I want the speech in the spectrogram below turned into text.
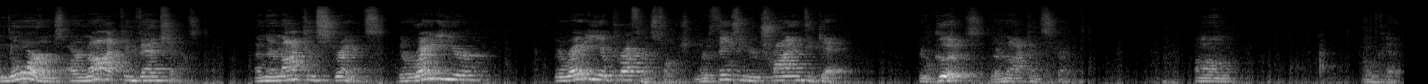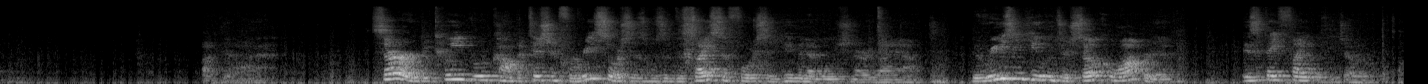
norms are not conventions, and they're not constraints. They're right in your, they're right in your preference function. They're things that you're trying to get. They're goods. They're not constraints. Um, okay. Third, between group competition for resources was a decisive force in human evolutionary dynamics. The reason humans are so cooperative is that they fight with each other all the time.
